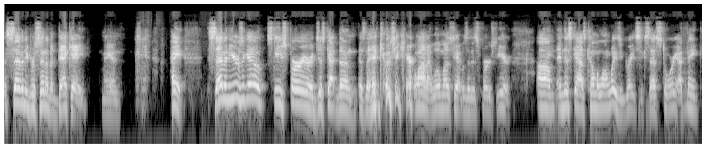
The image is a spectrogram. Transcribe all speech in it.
70% of a decade, man. hey, seven years ago, Steve Spurrier had just got done as the head coach at Carolina. Will Muschamp was in his first year. Um, and this guy's come a long way. He's a great success story. I think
